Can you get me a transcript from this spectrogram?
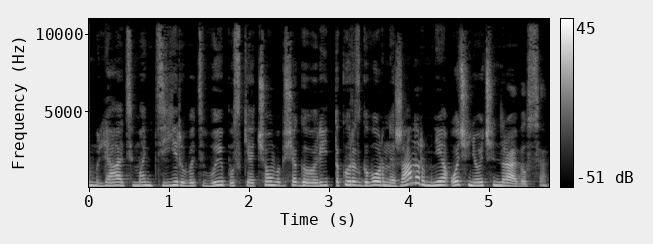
оформлять, монтировать выпуски, о чем вообще говорить. Такой разговорный жанр мне очень-очень нравился.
